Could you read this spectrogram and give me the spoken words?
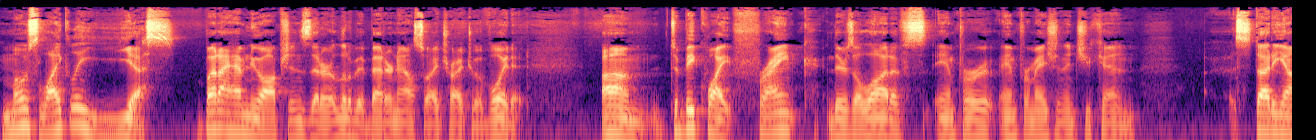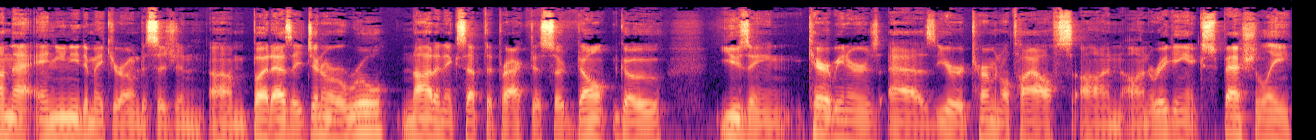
Most likely yes. But I have new options that are a little bit better now, so I try to avoid it. Um, to be quite frank, there's a lot of info, information that you can study on that, and you need to make your own decision. Um, but as a general rule, not an accepted practice, so don't go using carabiners as your terminal tie-offs on on rigging, especially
